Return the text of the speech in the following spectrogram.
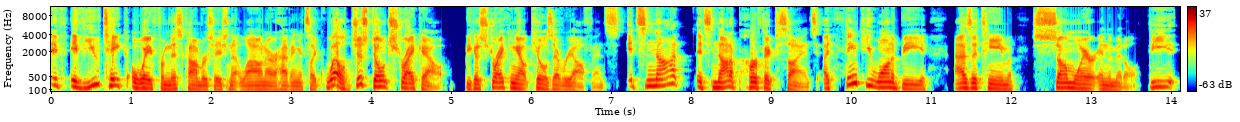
If if you take away from this conversation that Lau and I are having, it's like, well, just don't strike out because striking out kills every offense. It's not it's not a perfect science. I think you want to be as a team somewhere in the middle. The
